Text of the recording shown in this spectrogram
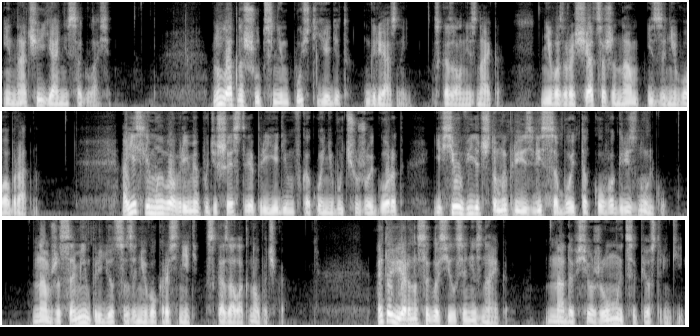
Иначе я не согласен. Ну ладно, шут с ним, пусть едет грязный, сказал Незнайка. Не возвращаться же нам из-за него обратно. А если мы во время путешествия приедем в какой-нибудь чужой город, и все увидят, что мы привезли с собой такого грязнульку? Нам же самим придется за него краснеть, сказала Кнопочка. Это верно, согласился Незнайка. Надо все же умыться, пестренький.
